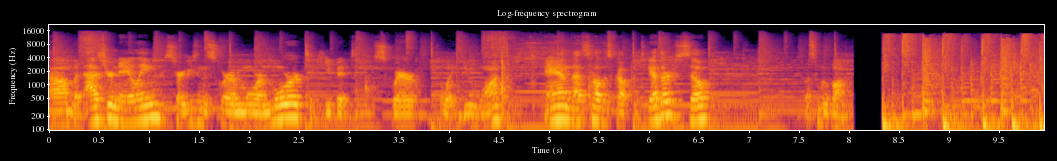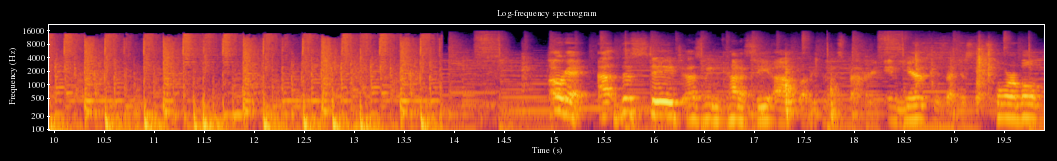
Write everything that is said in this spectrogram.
Um, but as you're nailing, start using the square more and more to keep it square the way you want. And that's how this got put together. So let's move on. Okay, at this stage, as we can kind of see, uh, let me put this battery in here because that just looks horrible.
